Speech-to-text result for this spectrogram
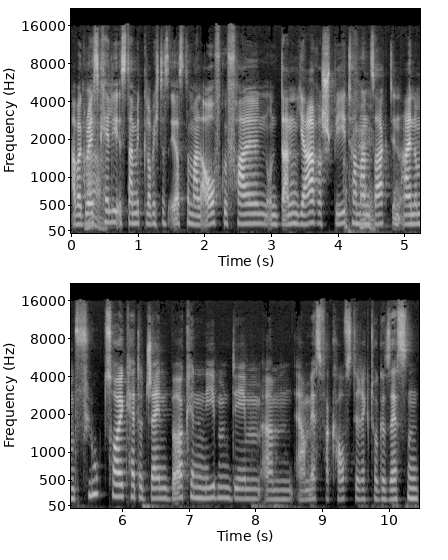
Aber Grace ah. Kelly ist damit, glaube ich, das erste Mal aufgefallen und dann Jahre später, okay. man sagt, in einem Flugzeug hätte Jane Birkin neben dem ähm, Hermes-Verkaufsdirektor gesessen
